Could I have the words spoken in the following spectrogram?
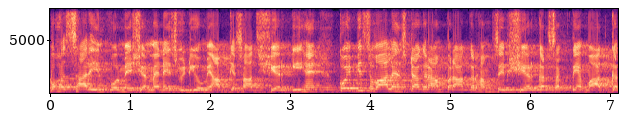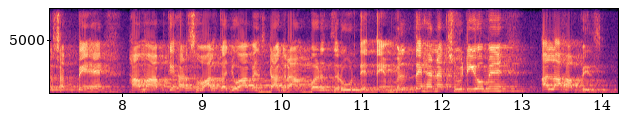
बहुत सारी इंफॉर्मेशन मैंने इस वीडियो में आपके साथ शेयर की हैं। कोई भी सवाल इंस्टाग्राम पर आकर हमसे शेयर कर सकते हैं, बात कर सकते हैं। हम आपके हर सवाल का जवाब इंस्टाग्राम पर ज़रूर देते हैं। मिलते हैं नेक्स्ट वीडियो में। अल्लाह हाफिज़।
